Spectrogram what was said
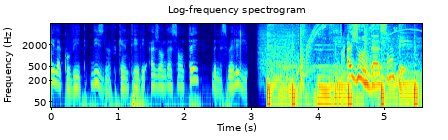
اي لا كوفيد 19 كانت هذه اجندا سونتي بالنسبه لي اليوم اجندا سونتي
